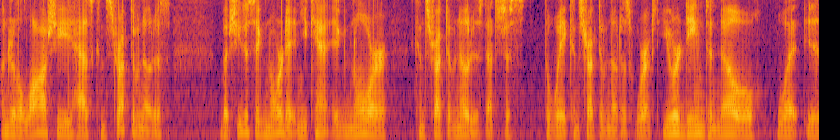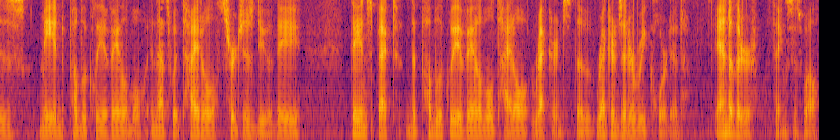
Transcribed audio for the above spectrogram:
under the law, she has constructive notice, but she just ignored it, and you can't ignore constructive notice. That's just the way constructive notice works. You are deemed to know what is made publicly available, and that's what title searches do. They they inspect the publicly available title records, the records that are recorded, and other things as well.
